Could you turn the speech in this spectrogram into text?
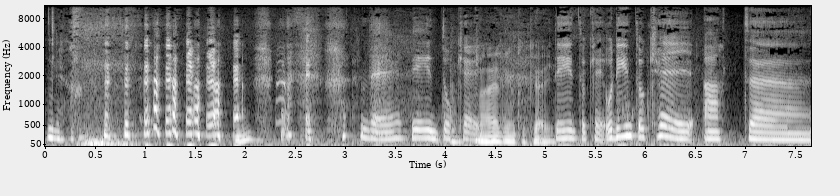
Nej, det är inte okej. Nej, det är inte okej. Det är inte okej. Och det är inte okej att, eh,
